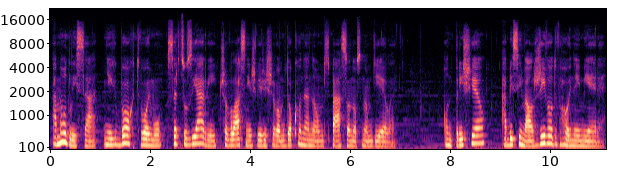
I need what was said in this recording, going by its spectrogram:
a modli sa, nech Boh tvojmu srdcu zjaví, čo vlastníš v Ježišovom dokonanom spásonosnom diele. On prišiel, aby si mal život v hojnej miere.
